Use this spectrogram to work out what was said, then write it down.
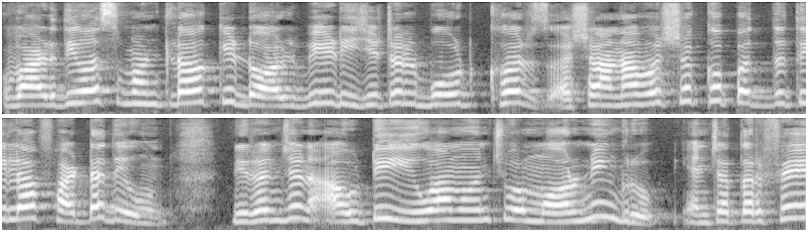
वाढदिवस म्हटलं की डॉल्बी डिजिटल बोर्ड खर्च अशा अनावश्यक पद्धतीला फाटा देऊन निरंजन आवटी युवा मंच व मॉर्निंग ग्रुप यांच्यातर्फे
